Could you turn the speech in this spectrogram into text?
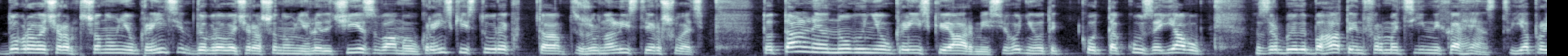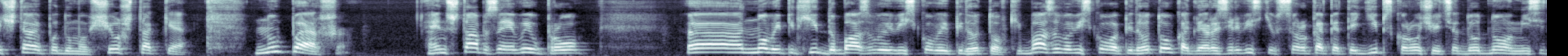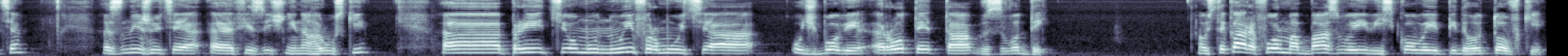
Доброго вечора, шановні українці. Доброго вечора, шановні глядачі. З вами український історик та журналіст Ігор Швець. Тотальне оновлення української армії. Сьогодні от таку заяву зробили багато інформаційних агентств. Я прочитаю, подумав, що ж таке. Ну, перше, Генштаб заявив про Новий підхід до базової військової підготовки. Базова військова підготовка для резервістів з 45 діб скорочується до одного місяця, знижуються е, фізичні нагрузки. Е, При цьому ну і формуються учбові роти та взводи. Ось така реформа базової військової підготовки.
